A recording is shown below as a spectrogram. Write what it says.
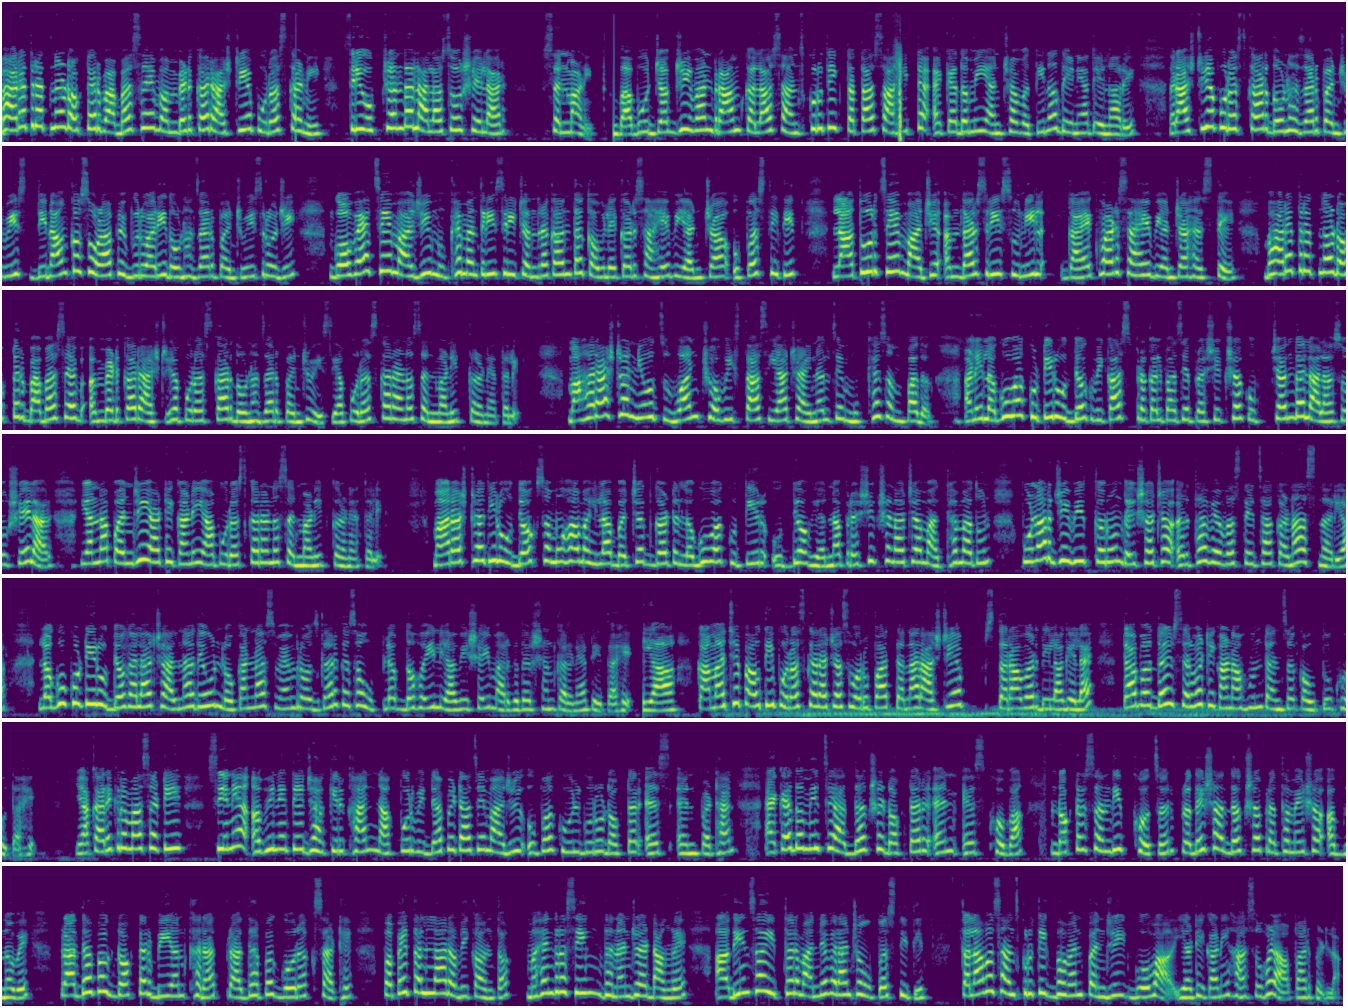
Bharat Ratna doctor Babasaheb Ambedkar राष्ट्रीय पुरस्कारांनी श्री उपचंद लालासो शेलार सन्मानित. बाबू जगजीवन राम कला सांस्कृतिक तथा साहित्य अकादमी यांच्या वतीनं देण्यात येणारे राष्ट्रीय पुरस्कार दोन हजार पंचवीस दिनांक सोळा फेब्रुवारी दोन हजार पंचवीस रोजी गोव्याचे माजी मुख्यमंत्री श्री चंद्रकांत कवलेकर साहेब यांच्या उपस्थितीत लातूरचे माजी आमदार श्री सुनील गायकवाड साहेब यांच्या हस्ते भारतरत्न डॉक्टर बाबासाहेब आंबेडकर राष्ट्रीय पुरस्कार दोन हजार पंचवीस या पुरस्कारानं सन्मानित करण्यात आले. महाराष्ट्र न्यूज वन चोवीस तास या चॅनलचे मुख्य संपादक आणि लघु व कुटीर उद्योग विकास प्रकल्पाचे प्रशिक्षक उपचंद लालासो शेलार यांना पणजी या ठिकाणी या पुरस्कारानं सन्मानित करण्यात आले. महाराष्ट्रातील उद्योग समूह महिला बचत गट लघु व कुटीर उद्योग यांना प्रशिक्षणाच्या माध्यमातून पुनर्जीवित करून देशाच्या अर्थव्यवस्थेचा कणा असणाऱ्या लघु कुटीर उद्योगाला चालना देऊन लोकांना स्वयंरोजगार कसा उपलब्ध होईल याविषयी मार्गदर्शन करण्यात येत आहे. या कामाची पावती पुरस्काराच्या स्वरूपात त्यांना राष्ट्रीय स्तरावर दिला गेलाय. त्याबद्दल सर्व ठिकाणाहून त्यांचं कौतुक होत आहे. या कार्यक्रमासाठी सिने अभिनेते झाकीर खान नागपूर विद्यापीठाचे माजी उपकुलगुरू डॉक्टर एस एन पठाण अकादमीचे अध्यक्ष doctor N S Khoba doctor Sandeep Khochar प्रदेशाध्यक्ष प्रथमेश अबनवे प्राध्यापक डॉक्टर बी एन खरात प्राध्यापक गोरख साठे पपेतल्ला रविकांत महेंद्र सिंग धनंजय डांगळे आदींसह इतर मान्यवरांच्या उपस्थितीत कला व सांस्कृतिक भवन पणजी गोवा या ठिकाणी हा सोहळा पार पडला.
